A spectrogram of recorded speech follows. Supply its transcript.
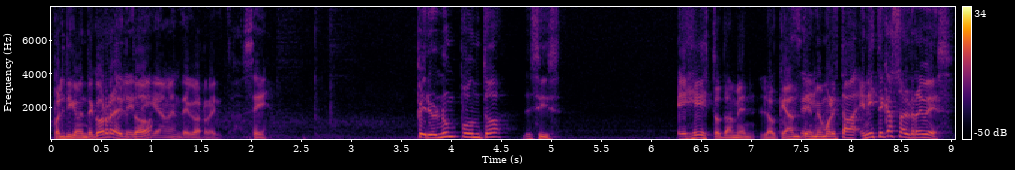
políticamente correcto. Políticamente correcto. Sí. Pero en un punto decís, es esto también, lo que antes me molestaba. En este caso al revés,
